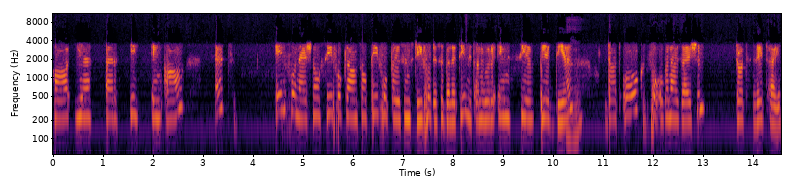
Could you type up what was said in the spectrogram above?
H E R I N A info national c for council p for persons d for disability met ander woorde n c p d mm -hmm. .org for organization www.rsg.za.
